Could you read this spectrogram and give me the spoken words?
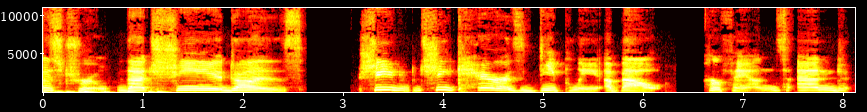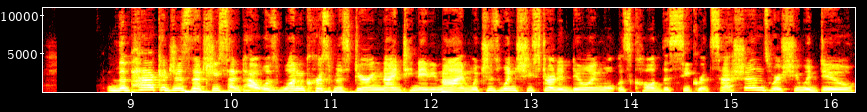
is true that she does she she cares deeply about her fans and the packages that she sent out was one Christmas during 1989, which is when she started doing what was called the secret sessions, where she would do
